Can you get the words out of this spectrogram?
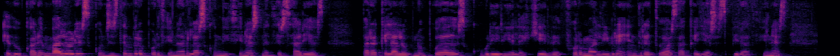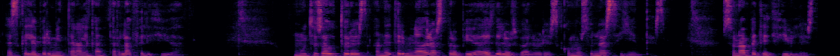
Educar en valores consiste en proporcionar las condiciones necesarias para que el alumno pueda descubrir y elegir de forma libre entre todas aquellas aspiraciones las que le permitan alcanzar la felicidad. Muchos autores han determinado las propiedades de los valores como son las siguientes. Son apetecibles,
